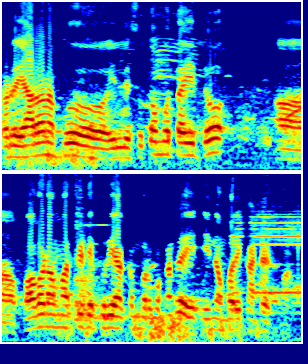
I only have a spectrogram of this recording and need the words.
ನೋಡ್ರಿ ಯಾರನ್ನ ಇಲ್ಲಿ ಸುತ್ತಮುತ್ತ ಇದ್ದು ಆ ಪಾವಗಡ ಮಾರ್ಕೆಟ್ ಕುರಿ ಹಾಕೊಂಡ್ ಬರ್ಬೇಕಂದ್ರೆ ಈ ನಂಬರಿಗೆ ಕಾಂಟ್ಯಾಕ್ಟ್ ಮಾಡಿ.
